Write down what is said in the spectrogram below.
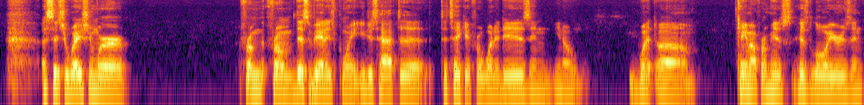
a situation where from from this vantage point you just have to to take it for what it is and you know what um came out from his his lawyers and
